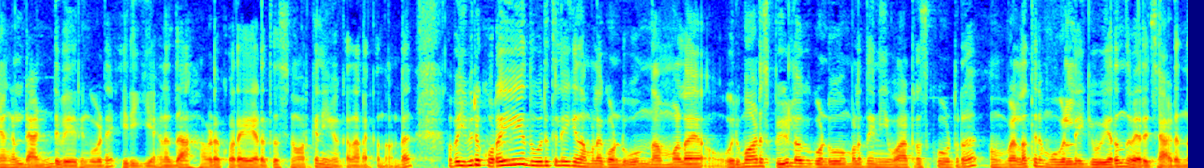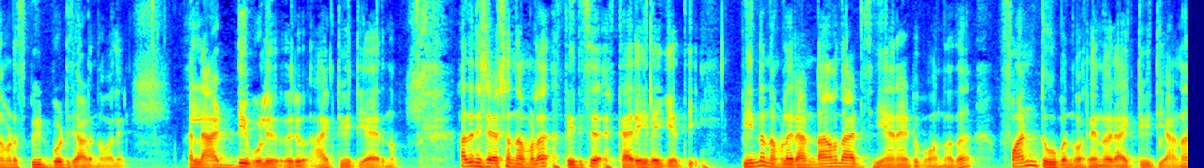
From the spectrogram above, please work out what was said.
ഞങ്ങൾ രണ്ടുപേരും കൂടെ ഇരിക്കുകയാണ്. ദാ അവിടെ കുറേ ഇടത്ത് സ്നോർക്കലിംഗ് ഒക്കെ നടക്കുന്നുണ്ട്. അപ്പോൾ ഇവർ കുറേ ദൂരത്തിലേക്ക് നമ്മളെ കൊണ്ടുപോകും. നമ്മളെ ഒരുപാട് സ്പീഡിലൊക്കെ കൊണ്ടുപോകുമ്പോഴത്തേന് ഈ വാട്ടർ സ്കൂട്ടർ വെള്ളത്തിന് മുകളിലേക്ക് ഉയർന്നു വരെ ചാടും നമ്മുടെ സ്പീഡ് ബോട്ട് ചാടുന്ന പോലെ നല്ല അടിപൊളി ഒരു ആക്ടിവിറ്റി ആയിരുന്നു. അതിനുശേഷം നമ്മൾ തിരിച്ച് കരയിലേക്ക് എത്തി. പിന്നെ നമ്മൾ രണ്ടാമതായിട്ട് ചെയ്യാനായിട്ട് പോകുന്നത് ഫൺ ട്യൂബ് എന്ന് പറയുന്ന ഒരു ആക്ടിവിറ്റിയാണ്.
